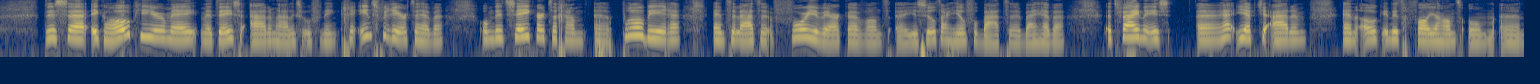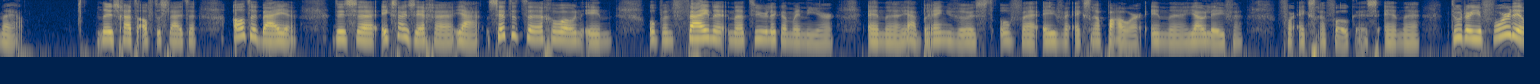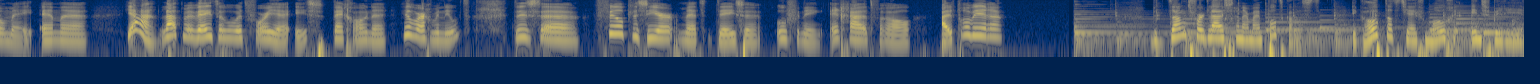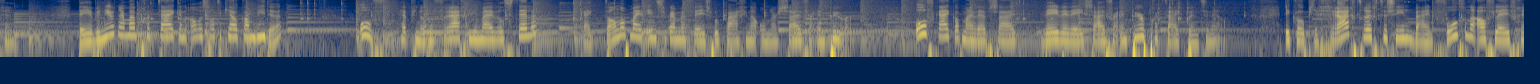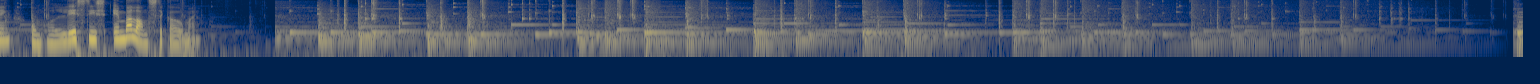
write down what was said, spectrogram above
Dus uh, ik hoop je hiermee met deze ademhalingsoefening geïnspireerd te hebben om dit zeker te gaan uh, proberen en te laten voor je werken, want uh, je zult daar heel veel baat bij hebben. Het fijne is, hè, je hebt je adem en ook in dit geval je hand om, nou ja, neusgaten af te sluiten. Altijd bij je. Dus uh, ik zou zeggen, ja, zet het uh, gewoon in op een fijne, natuurlijke manier. En uh, ja, breng rust of even extra power in jouw leven voor extra focus. En doe er je voordeel mee. En ja, laat me weten hoe het voor je is. Ben gewoon heel erg benieuwd. Dus veel plezier met deze oefening. En ga het vooral uitproberen. Bedankt voor het luisteren naar mijn podcast. Ik hoop dat het je heeft mogen inspireren. Ben je benieuwd naar mijn praktijk en alles wat ik jou kan bieden? Of heb je nog een vraag die je mij wilt stellen? Kijk dan op mijn Instagram en Facebook pagina onder Zuiver en Puur. Of kijk op mijn website www.zuiverenpuurpraktijk.nl. Ik hoop je graag terug te zien bij een volgende aflevering om holistisch in balans te komen.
